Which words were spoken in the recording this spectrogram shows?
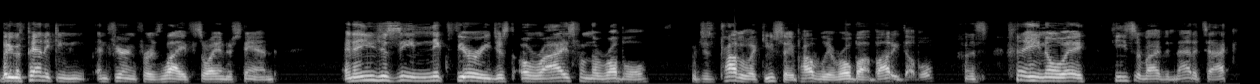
but he was panicking and fearing for his life, so I understand. And then you just see Nick Fury just arise from the rubble, which is probably like you say, probably a robot body double. Because ain't no way he's surviving that attack.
